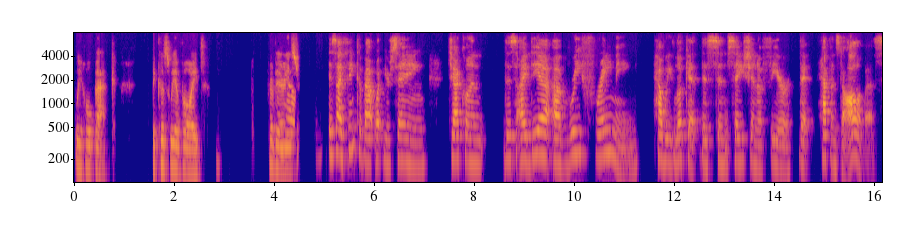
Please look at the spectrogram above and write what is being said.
we hold back because we avoid for various you know, as i think about what you're saying jacqueline this idea of reframing how we look at this sensation of fear that happens to all of us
